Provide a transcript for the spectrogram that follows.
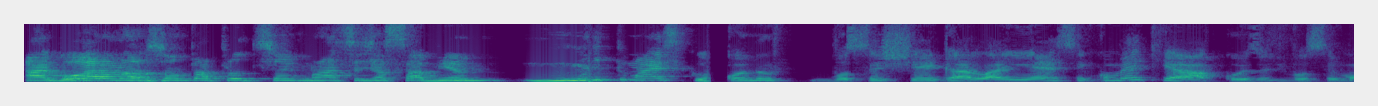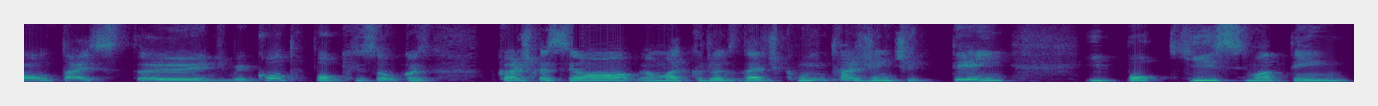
Agora nós vamos para a produção em massa já sabendo muito mais coisa. Quando você chega lá em Essen, como é que é a coisa de você montar stand? Me conta um pouquinho sobre coisa, porque eu acho que assim, é, uma, é uma curiosidade que muita gente tem e pouquíssima tem,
